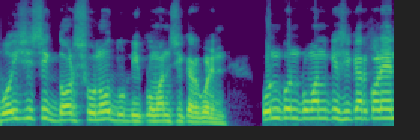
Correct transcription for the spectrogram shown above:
বৈশেষিক দর্শনও দুটি প্রমাণ স্বীকার করেন। কোন কোন প্রমাণকে স্বীকার করেন?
